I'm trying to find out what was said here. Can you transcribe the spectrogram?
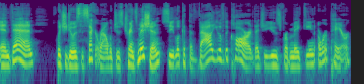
And then what you do is the second round, which is transmission. So you look at the value of the card that you use for making a repair.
